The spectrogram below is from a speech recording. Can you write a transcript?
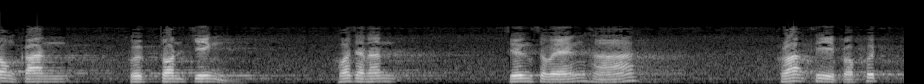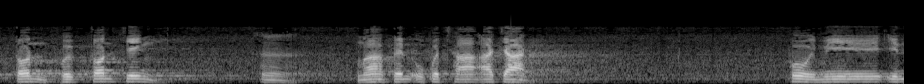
ต้องการฝึกตนจริง เพราะฉะนั้นจึงแสวงหาพระที่ประพฤติตนฝึกตนจริงมาเป็นอุปชาอาจารย์ ผู้มีอิน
